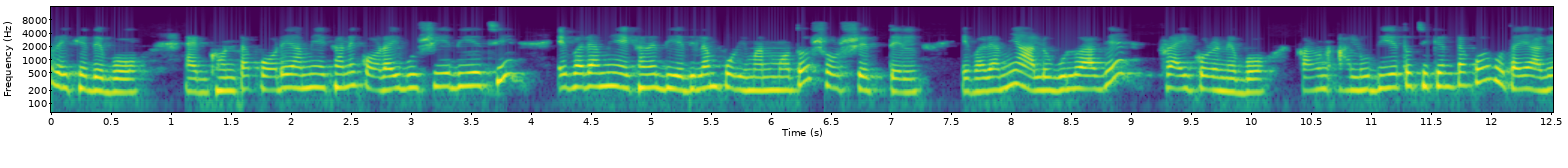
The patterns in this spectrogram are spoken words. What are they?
রেখে দেব। এক ঘণ্টা পরে আমি এখানে কড়াই বসিয়ে দিয়েছি। এবারে আমি এখানে দিয়ে দিলাম পরিমাণ মতো সর্ষের তেল। এবারে আমি আলুগুলো আগে ফ্রাই করে নেব। কারণ আলু দিয়ে তো চিকেনটা করব, তাই আগে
